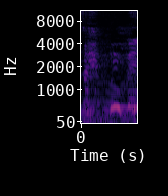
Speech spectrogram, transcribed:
来宝贝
